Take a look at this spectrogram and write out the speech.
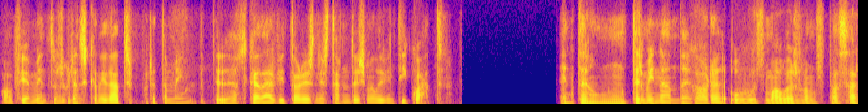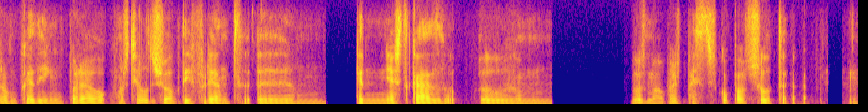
obviamente, uns grandes candidatos para também eh, arrecadar vitórias neste ano de 2024. Então, terminando agora os MOBAs, vamos passar um bocadinho para um estilo de jogo diferente, um, que neste caso, um, os MOBAs, peço desculpa ao chuta, hum,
